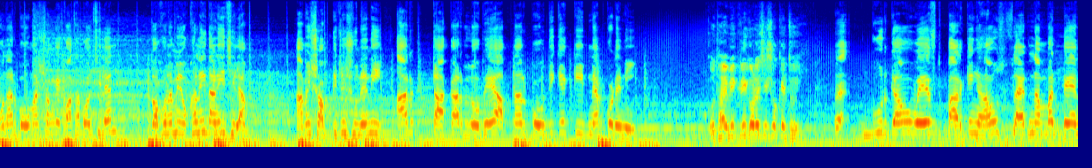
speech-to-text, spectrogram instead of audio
ওনার বৌমার সঙ্গে কথা বলছিলেন তখন আমি ওখানেই দাঁড়িয়েছিলাম। আমি সব কিছু শুনেনি আর টাকার লোভে আপনার বৌদিকে কিডন্যাপ করে নিই কোথায় বিক্রি করেছিস ওকে তুই? Gurgaon west parking house flat number ten.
